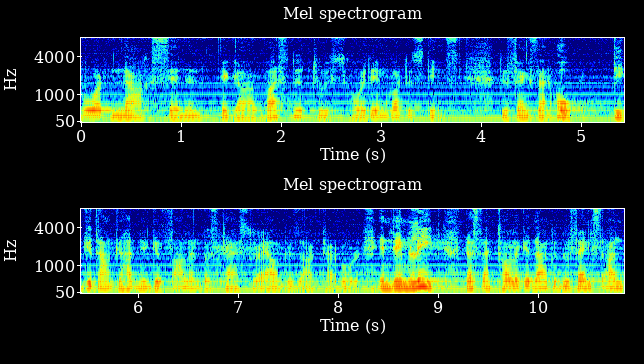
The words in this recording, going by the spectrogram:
Wort nachsinnen, egal was du tust, heute im Gottesdienst. Du fängst an, oh, die Gedanke hat mir gefallen, was Pastor Al gesagt hat. Oder in dem Lied, das war ein toller Gedanke. Du fängst an,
